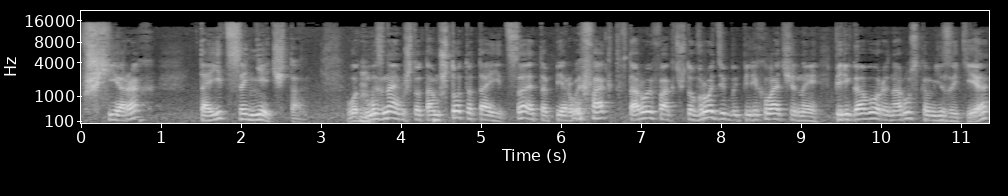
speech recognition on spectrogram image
в Шхерах таится нечто. Вот mm. мы знаем, что там что-то таится, это первый факт. Второй факт, что вроде бы перехвачены переговоры на русском языке,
